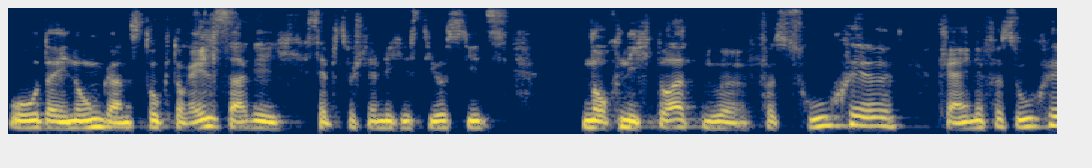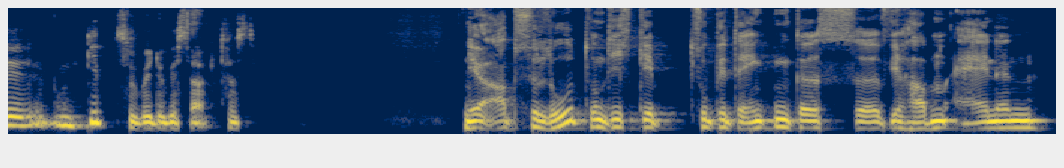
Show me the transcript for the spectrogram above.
oder in Ungarn. Strukturell sage ich, selbstverständlich ist die Justiz noch nicht dort, nur Versuche, kleine Versuche gibt es, so wie du gesagt hast. Ja, absolut. Und ich gebe zu bedenken, dass äh, wir haben einen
